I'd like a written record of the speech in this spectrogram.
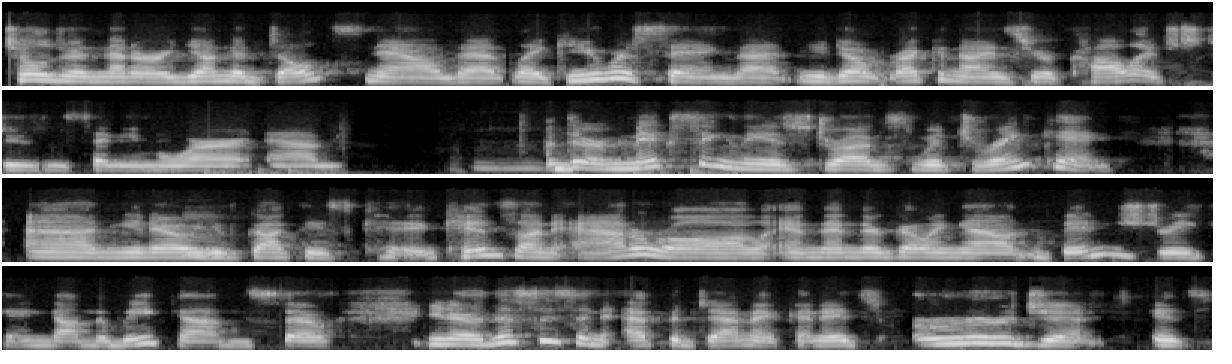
children that are young adults now that, like you were saying, that you don't recognize your college students anymore, and mm-hmm. they're mixing these drugs with drinking. And you know, mm. you've got these ki- kids on Adderall, and then they're going out binge drinking on the weekends. So, you know, this is an epidemic, and it's urgent. It's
